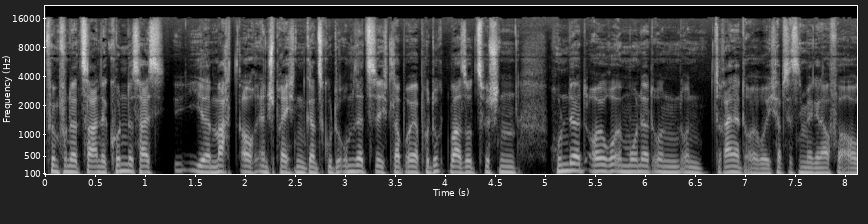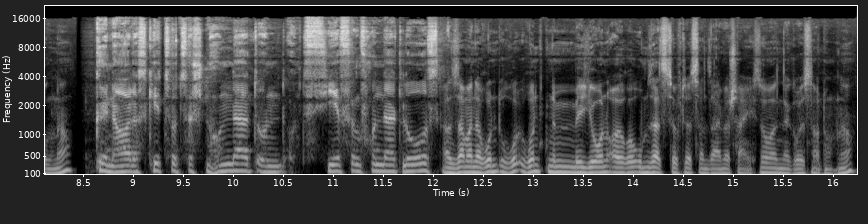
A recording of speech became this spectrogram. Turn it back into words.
500 zahlende Kunden. Das heißt, ihr macht auch entsprechend ganz gute Umsätze. Ich glaube, euer Produkt war so zwischen 100 Euro im Monat und, und 300 Euro. Ich habe es jetzt nicht mehr genau vor Augen, ne? Genau, das geht so zwischen 100 und, und 400, 500 los. Also sagen wir, eine rund, rund eine Million Euro Umsatz dürfte das dann sein wahrscheinlich, so in der Größenordnung, ne?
